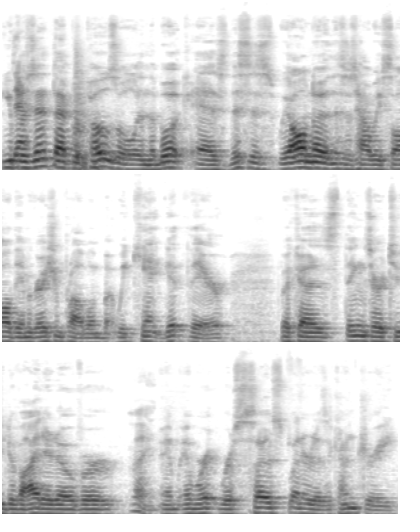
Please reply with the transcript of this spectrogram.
you that- present that proposal in the book as this is we all know this is how we solve the immigration problem, but we can't get there because things are too divided over right. and, and we're, we're so splintered as a country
